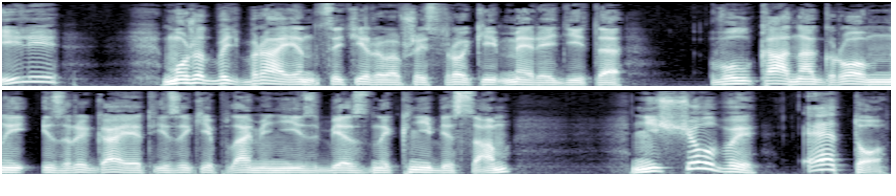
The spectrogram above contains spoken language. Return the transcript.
Или может быть, Брайан, цитировавший строки Мередита «Вулкан огромный изрыгает языки пламени из бездны к небесам», не счел бы это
